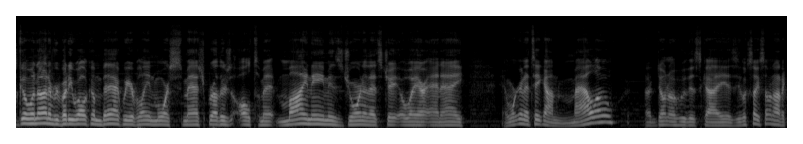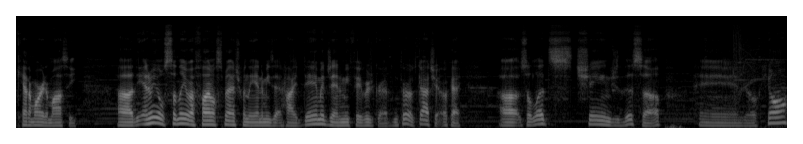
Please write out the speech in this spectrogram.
is going on, everybody? Welcome back. We are playing more Smash Brothers Ultimate. My name is Joarna, that's J-O-A-R-N-A, and we're going to take on Mallow. I don't know who this guy is. He looks like someone out of Katamari Damacy. Uh, the enemy will suddenly have a final smash when the enemy's at high damage. Enemy favors grabs and throws. Gotcha, okay. Uh, so let's change this up, and go here,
